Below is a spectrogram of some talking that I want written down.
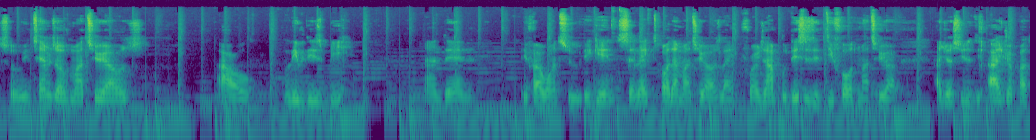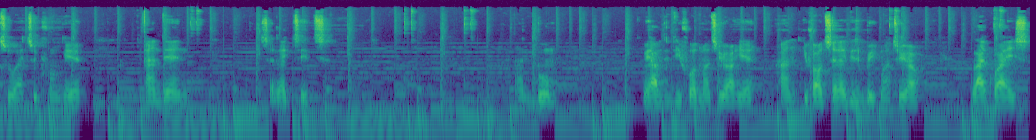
So in terms of materials I'll leave this be. And then if I want to again select other materials like for example this is a default material. I just use the eyedropper tool I took from here and then select it. And boom we have the default material here. And if I would select this brick material likewise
